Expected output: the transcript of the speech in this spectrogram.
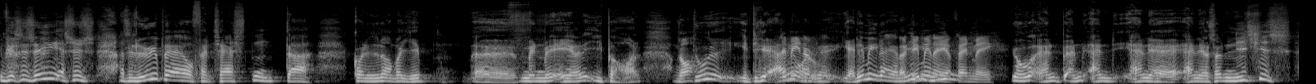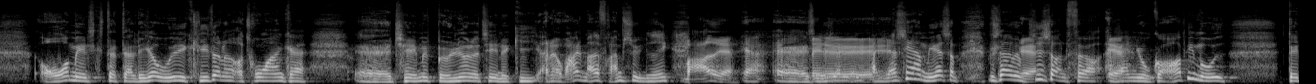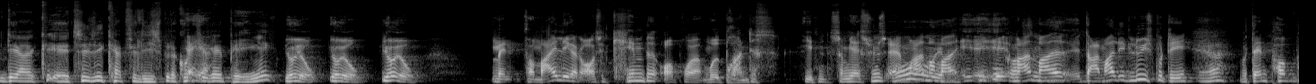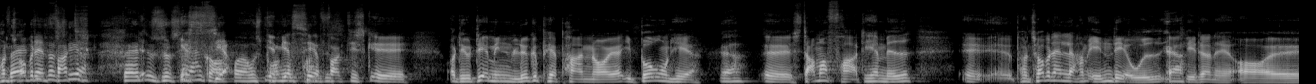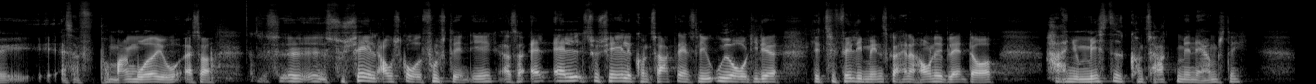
jeg synes ikke, jeg synes... Altså, Lykkeberg er jo fantasten, der går nedenom og hjem øh, men med æren i behold. Nå, du, ja, det, er det mener jo, du? Ja, det mener jeg. Nå, det mener jeg fandme ikke. Jo, han, han, han, han, er, han er sådan Nietzsches overmenneske, der, der ligger ude i klitterne og tror, han kan øh, tæmme bølgerne til energi. Han er jo faktisk meget fremsynet, ikke? Meget, ja. ja øh, Men, jeg, øh, jeg ser ham mere som... Vi snakkede om ja. tidsånd før, at ja. han jo går op imod den der øh, tidlige kapitalisme, der kun ja, ja. tænker i penge, ikke? Jo, jo, jo, jo, jo, jo. Men for mig ligger der også et kæmpe oprør mod Brandes i den, som jeg synes er oh, meget, meget, meget, ja, meget, meget, meget, der er meget lidt lys på det. Ja. Hvordan på, på Hvad toppen af den faktisk... Ser? Hvad er det, du så ser, jeg, han ser, hos jamen, jeg ser faktisk, øh, og det er jo der, min lykkepærparanoia i bogen her ja. øh, stammer fra, det her med, øh, på toppen af lader ham ende derude ja. i klitterne, og øh, altså på mange måder jo, altså øh, socialt afskåret fuldstændig, ikke? Altså al, alle sociale kontakter i hans liv, udover de der lidt tilfældige mennesker, han har havnet blandt derop, har han jo mistet kontakten med nærmest, ikke?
